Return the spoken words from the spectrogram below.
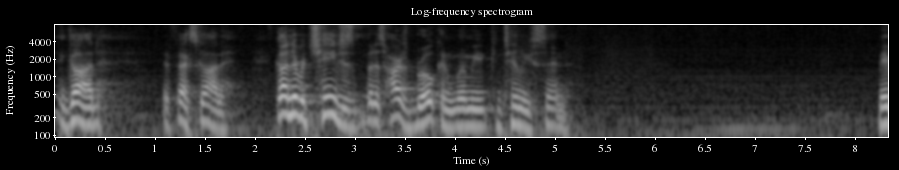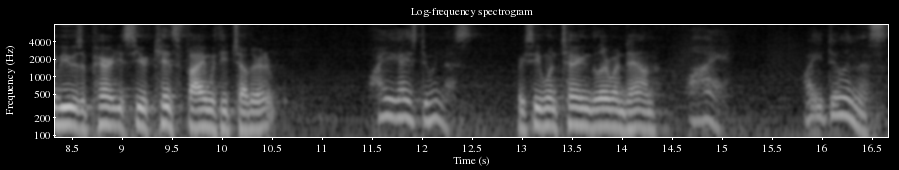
And God, it affects God. God never changes, but his heart is broken when we continually sin. Maybe you, as a parent, you see your kids fighting with each other. And, Why are you guys doing this? Or you see one tearing the other one down. Why? Why are you doing this?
